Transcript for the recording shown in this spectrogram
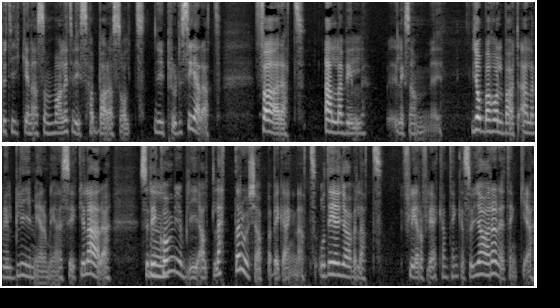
butikerna som vanligtvis har bara sålt nyproducerat för att alla vill liksom jobba hållbart, alla vill bli mer och mer cirkulära. Så det mm. kommer ju bli allt lättare att köpa begagnat och det gör väl att fler och fler kan tänka sig att göra det, tänker jag.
